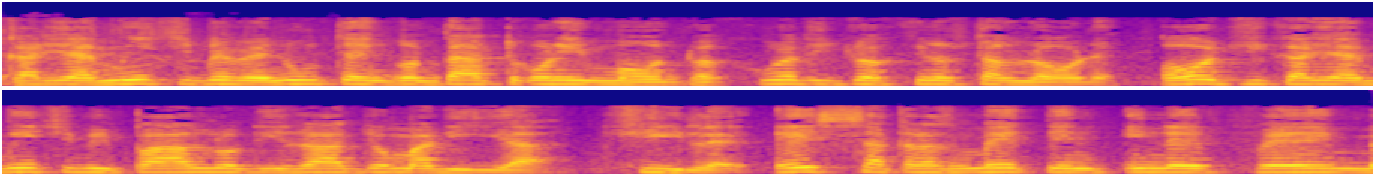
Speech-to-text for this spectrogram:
Cari amici, benvenuti In Contatto con il Mondo, a cura di Gioacchino Stallone. Oggi, cari amici, vi parlo di Radio Maria, Cile. Essa trasmette in, in FM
